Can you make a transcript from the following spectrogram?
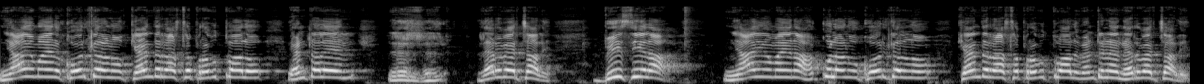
న్యాయమైన కోరికలను కేంద్ర రాష్ట్ర ప్రభుత్వాలు వెంటనే నెరవేర్చాలి. బీసీల న్యాయమైన హక్కులను కోరికలను కేంద్ర రాష్ట్ర ప్రభుత్వాలు వెంటనే నెరవేర్చాలి.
